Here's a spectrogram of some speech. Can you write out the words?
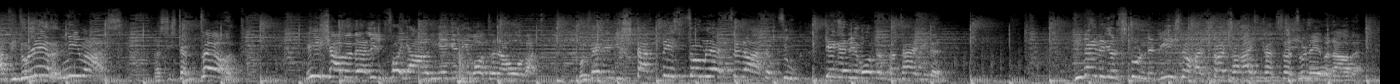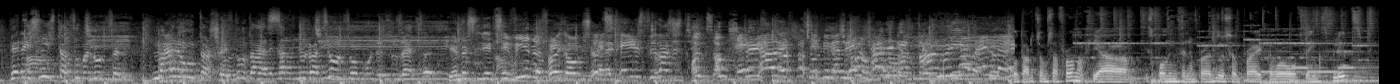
kapitulieren niemals! Das ist empörend! Ich habe Berlin vor Jahren gegen die Roten erobert und werde die Stadt bis zum letzten Atemzug gegen die Roten verteidigen. Die wenigen Stunden, die ich noch als deutscher Reichskanzler zu nehmen habe, werde ich nicht dazu benutzen, meine Unterschrift unter eine Kapitulationsurkunde zu setzen. Wir müssen die Zivilbevölkerung schützen. Erzählst du, was ist uns Вот Артем Сафронов, я исполнительный продюсер проекта World of Tanks Blitz.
